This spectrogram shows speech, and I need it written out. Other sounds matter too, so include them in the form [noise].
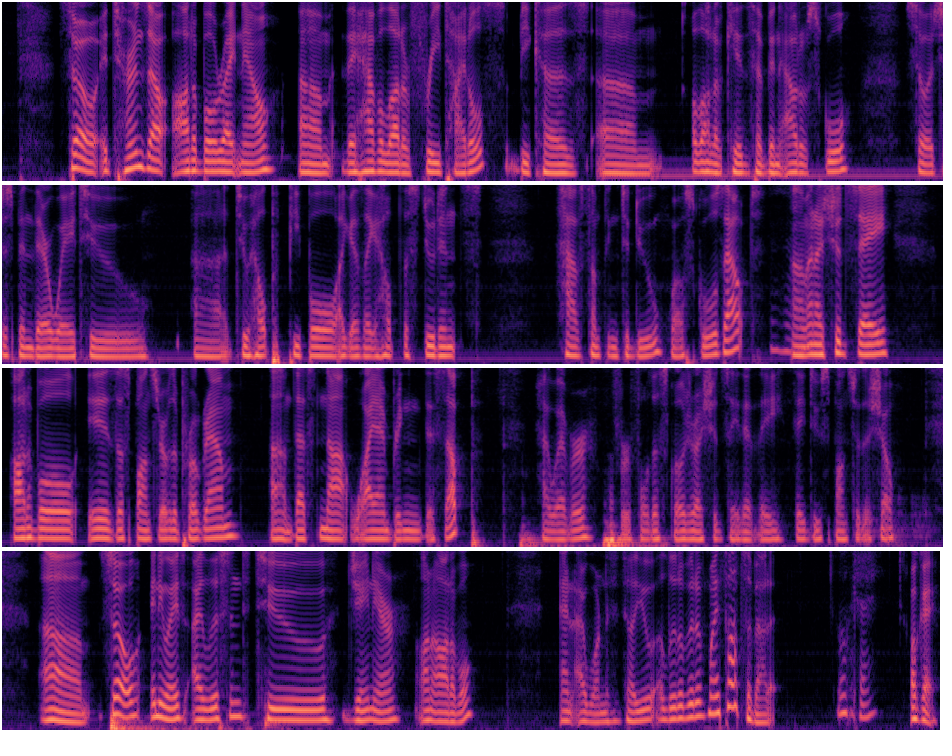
so it turns out Audible right now, um, they have a lot of free titles because um, a lot of kids have been out of school, so it's just been their way to uh, to help people. I guess like help the students have something to do while school's out. Um, and I should say, Audible is a sponsor of the program. Um, that's not why I'm bringing this up. However, for full disclosure, I should say that they they do sponsor the show. Um, so, anyways, I listened to Jane Eyre on Audible, and I wanted to tell you a little bit of my thoughts about it. okay. Okay,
